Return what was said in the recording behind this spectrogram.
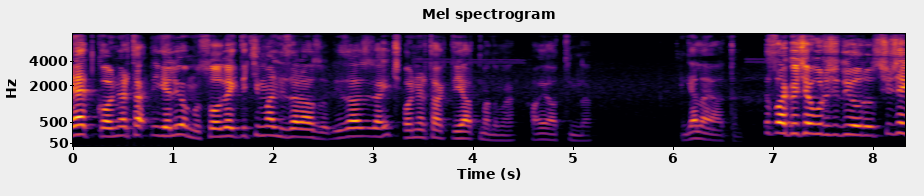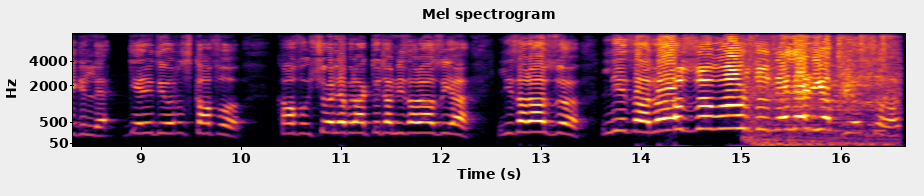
Chat korner taktiği geliyor mu? Sol bekte kim var? Lizarazu. Lizarazu'ya hiç korner taktiği atmadım ha hayatımda. Gel hayatım. Kısa köşe vuruşu diyoruz. Şu şekilde. Geri diyoruz Kafu. Kafu şöyle bıraktı hocam Lizarazu'ya. Lizarazu. Lizarazu vurdu. Neler yapıyorsun?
